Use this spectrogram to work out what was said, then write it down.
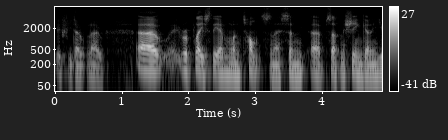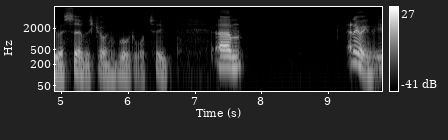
if you don't know. Uh, it replaced the M1 Thompson SM, uh, submachine gun in US service during World War II. Um, anyway,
